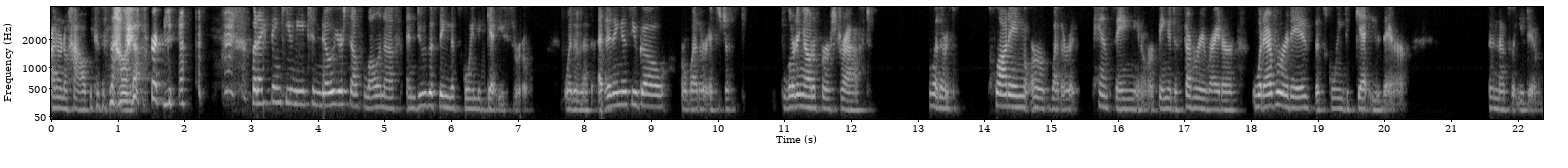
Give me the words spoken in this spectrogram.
i don't know how because it's not how i operate Yeah. but I think you need to know yourself well enough and do the thing that's going to get you through, whether that's editing as you go or whether it's just blurting out a first draft, whether it's plotting or whether it's pantsing, you know, or being a discovery writer, whatever it is that's going to get you there, then that's what you do.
